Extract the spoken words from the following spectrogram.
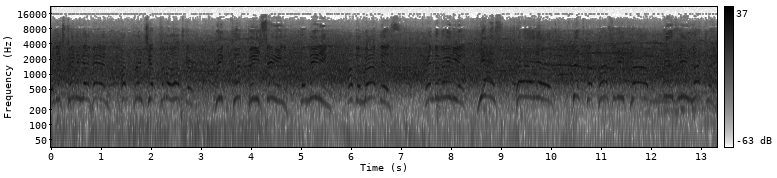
is extending the hand of friendship to the Hulkster. We could be seeing the meeting of the madness and the mania. Yes, there it is. This capacity crowd is electric.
